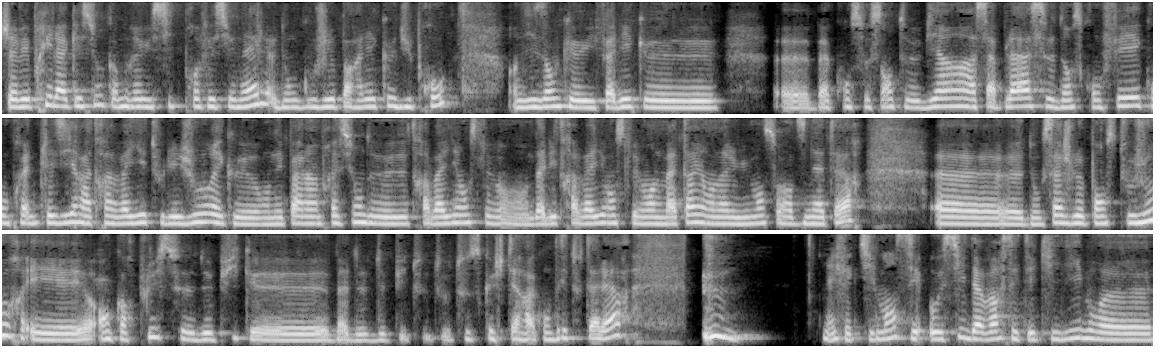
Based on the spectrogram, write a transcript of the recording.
j'avais pris la question comme réussite professionnelle, donc où je parlais que du pro, en disant qu'il fallait que euh, bah, qu'on se sente bien à sa place dans ce qu'on fait, qu'on prenne plaisir à travailler tous les jours et qu'on n'ait pas l'impression de, travailler en se levant, d'aller travailler en se levant le matin et en allumant son ordinateur. Euh, donc ça, je le pense toujours et encore plus depuis que bah, depuis tout, tout, ce que je t'ai raconté tout à l'heure. Mais effectivement, c'est aussi d'avoir cet équilibre, euh,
